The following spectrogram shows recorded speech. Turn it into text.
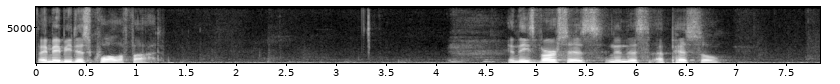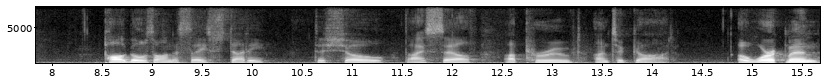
they may be disqualified. In these verses and in this epistle, Paul goes on to say, Study to show thyself approved unto God, a workman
